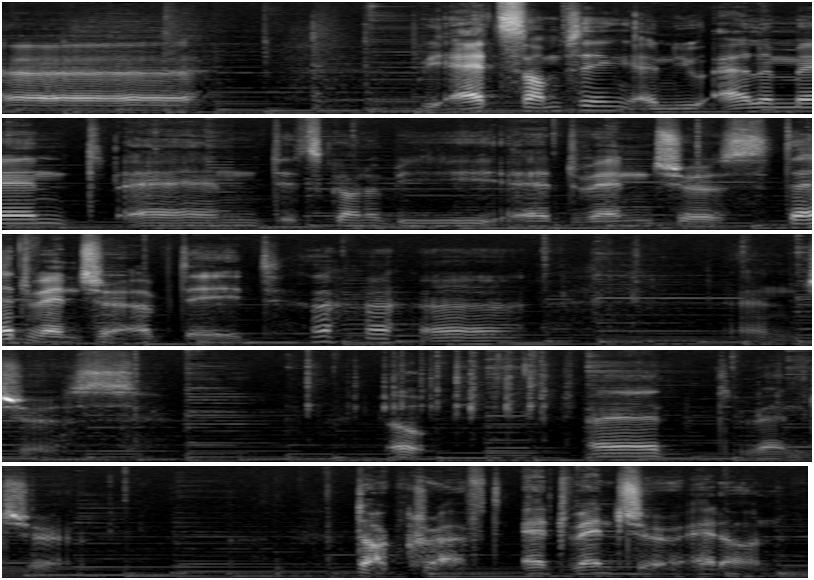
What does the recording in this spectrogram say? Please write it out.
Uh, we add something, a new element, and it's gonna be adventures. The adventure update. adventures. Oh, adventure. Dogcraft adventure add-on.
